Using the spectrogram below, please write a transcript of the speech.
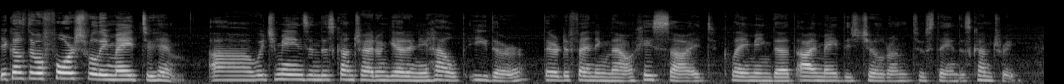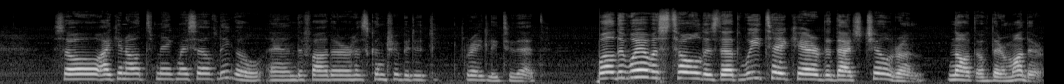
because they were forcefully made to him. Uh, which means in this country I don't get any help either. They're defending now his side, claiming that I made these children to stay in this country. So I cannot make myself legal, and the father has contributed greatly to that. Well, the way I was told is that we take care of the Dutch children, not of their mother.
